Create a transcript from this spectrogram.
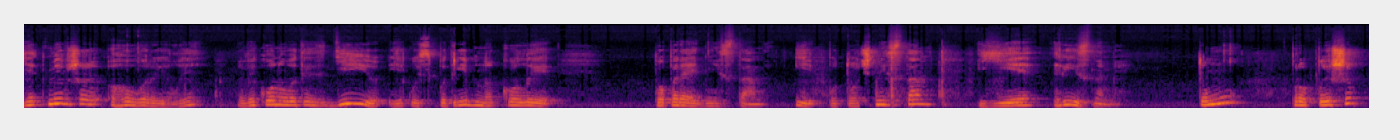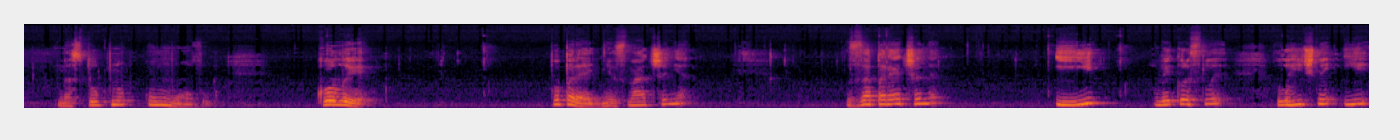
Як ми вже говорили, виконувати дію якусь потрібно, коли попередній стан і поточний стан є різними. Тому пропишемо наступну умову. Коли попереднє значення заперечене і використали логічне і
